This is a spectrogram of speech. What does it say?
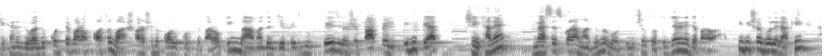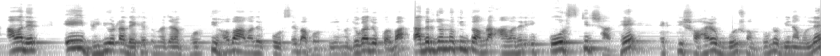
সেখানে যোগাযোগ করতে পারো অথবা সরাসরি কল করতে পারো, কিংবা আমাদের যে ফেসবুক পেজ রয়েছে পাপেল এডুকেয়ার সেখানে মেসেজ করার মাধ্যমে ভর্তি বিষয়ক তথ্য জেনে নিতে পারো। কি বিষয় বলে রাখি, আমাদের এই ভিডিওটা দেখে তোমরা যারা ভর্তি হবা আমাদের কোর্সে বা ভর্তির জন্য যোগাযোগ করবা, তাদের জন্য কিন্তু আমরা আমাদের এই কোর্সটির সাথে একটি সহায়ক বই সম্পূর্ণ বিনামূল্যে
